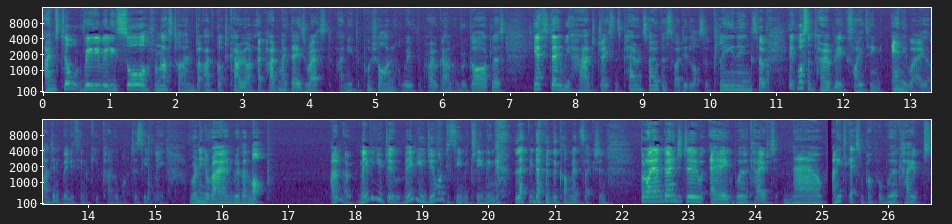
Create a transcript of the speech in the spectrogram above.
I'm still really really sore from last time but I've got to carry on. I've had my day's rest. I need to push on with the programme regardless. Yesterday we had Jason's parents over so I did lots of cleaning so it wasn't terribly exciting anyway. I didn't really think you'd kind of want to see me running around with a mop I don't know, maybe you do. Maybe you do want to see me cleaning. Let me know in the comment section. But I am going to do a workout now. I need to get some proper workout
